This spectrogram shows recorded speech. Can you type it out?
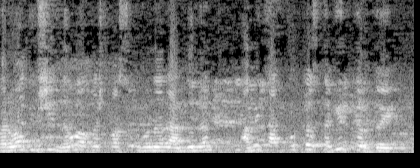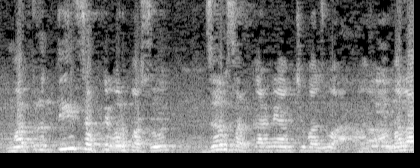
परवा दिवशी नऊ ऑगस्टपासून होणारं आंदोलन आम्ही तात्पुरतं स्थगित करतोय. मात्र तीन सप्टेंबरपासून जर सरकारने आमची बाजू आम्हाला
